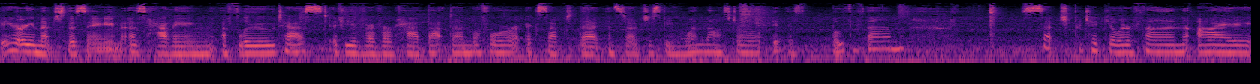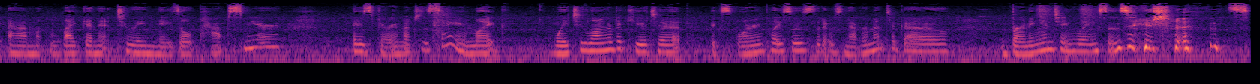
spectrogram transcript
very much the same as having a flu test if you've ever had that done before, except that instead of just being one nostril, it is both of them. Such particular fun. I um, liken it to a nasal pap smear. It is very much the same. Like way too long of a Q-tip, exploring places that it was never meant to go, burning and tingling sensations.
